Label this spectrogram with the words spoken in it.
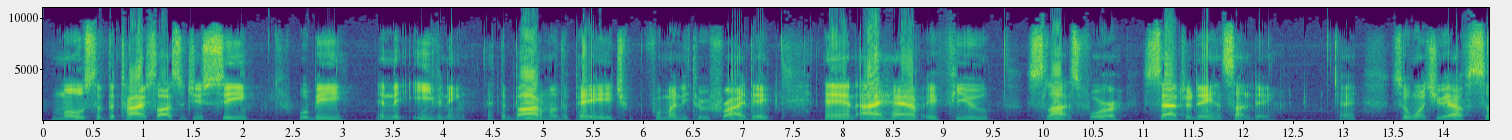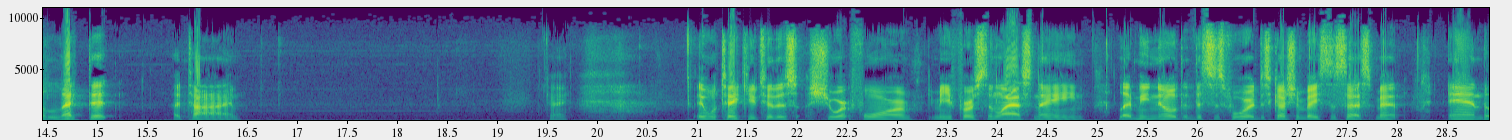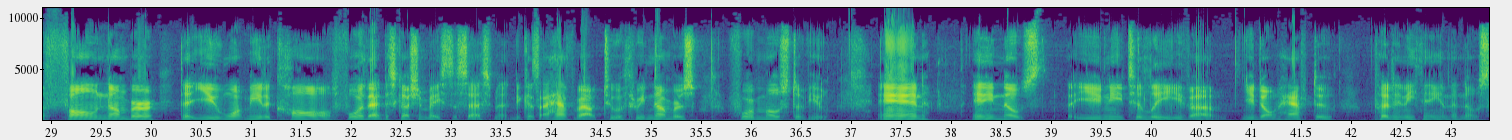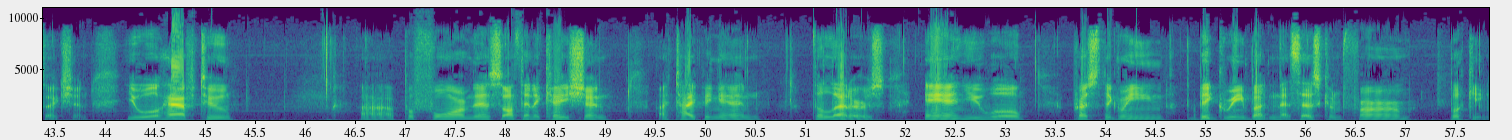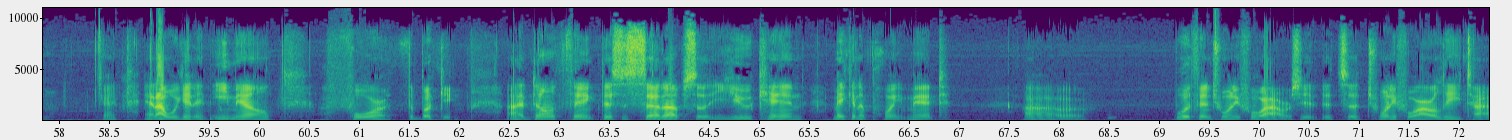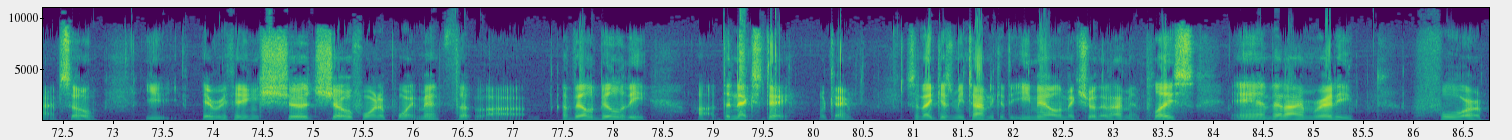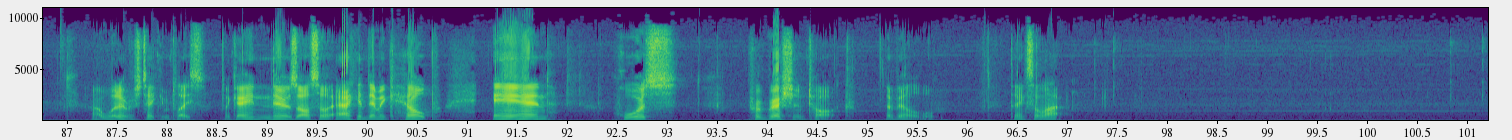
most of the time slots that you see will be in the evening at the bottom of the page for Monday through Friday. And I have a few slots for Saturday and Sunday. Okay? So once you have selected a time okay it will take you to this short form. Give me your first and last name. Let me know that this is for a discussion based assessment and the phone number that you want me to call for that discussion based assessment because I have about two or three numbers for most of you. And any notes that you need to leave uh, you don't have to put anything in the note section. You will have to uh, perform this authentication by typing in the letters and you will press the green the big green button that says confirm booking okay? And I will get an email for the booking. I don't think this is set up so that you can make an appointment uh, within 24 hours. It, it's a 24 hour lead time. So you everything should show for an appointment uh, availability uh, the next day okay? So that gives me time to get the email and make sure that I'm in place and that I'm ready for uh, whatever's taking place. Okay, and there's also academic help and course progression talk available. Thanks a lot.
